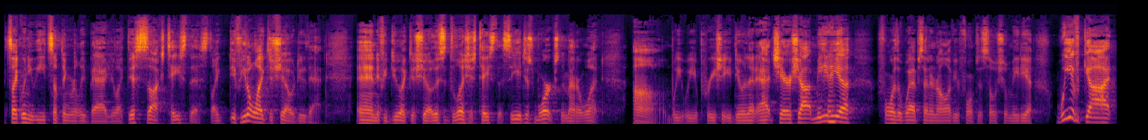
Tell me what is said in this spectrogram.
It's like when you eat something really bad, you're like, this sucks, taste this. Like, if you don't like the show, do that. And if you do like the show, this is delicious, taste this. See, it just works no matter what. Um, we, we appreciate you doing that at Chair Shot Media for the website and all of your forms of social media. We have got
